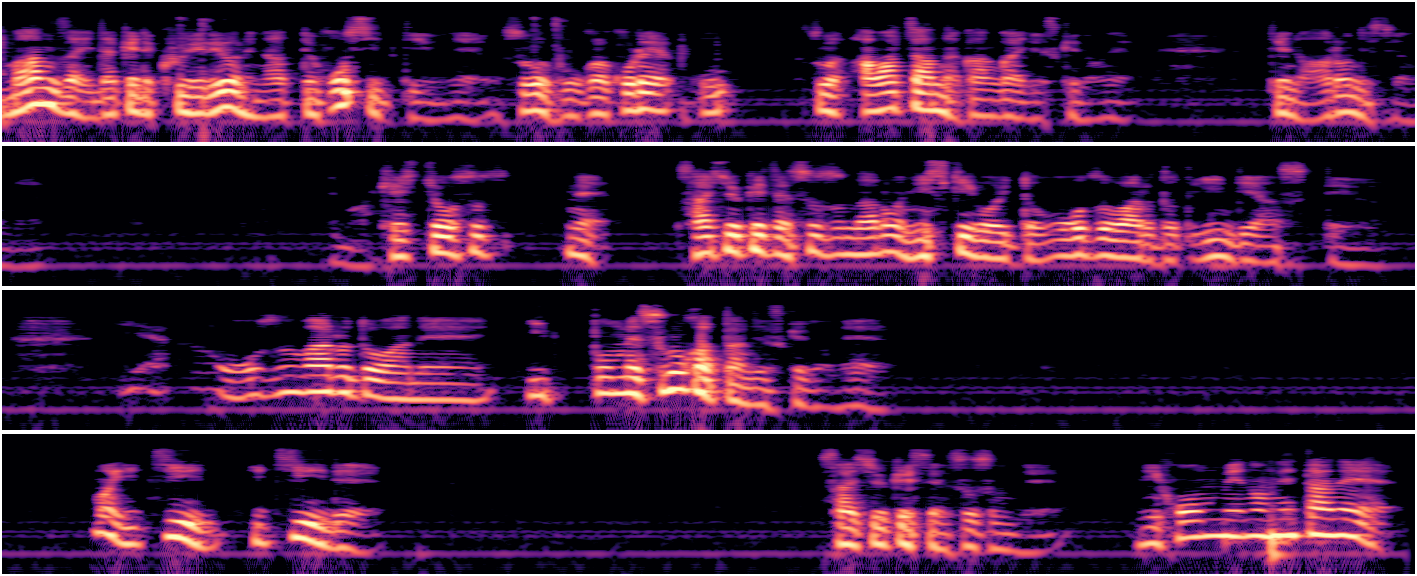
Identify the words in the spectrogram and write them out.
漫才だけで食えるようになってほしいっていうね、すごい僕はこれ、おすごい甘ちゃんな考えですけどね。っていうのはあるんですよね。で、まあ、決勝す、ね、最終決戦進んだのは錦鯉とオーズワールドとインディアンスっていう。いや、オーズワールドはね、一本目すごかったんですけどね。まあ、1位、1位で、最終決戦進んで、2本目のネタね、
